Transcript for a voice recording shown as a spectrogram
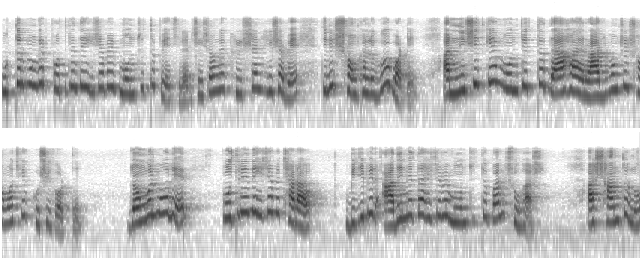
উত্তরবঙ্গের প্রতিনিধি হিসেবে মন্ত্রিত্ব পেয়েছিলেন। সেই সঙ্গে খ্রিস্টান হিসাবে তিনি সংখ্যালঘুও বটে। আর নিশীথকে মন্ত্রিত্ব দেওয়া হয় রাজবংশের সমাজকে খুশি করতে। জঙ্গলমহলের প্রতিনিধি হিসেবে ছাড়াও বিজেপির আদি নেতা হিসেবে মন্ত্রিত্ব পান সুভাষ। আর শান্তনু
